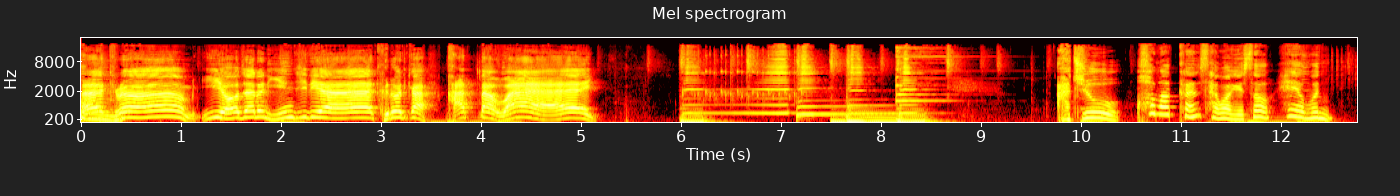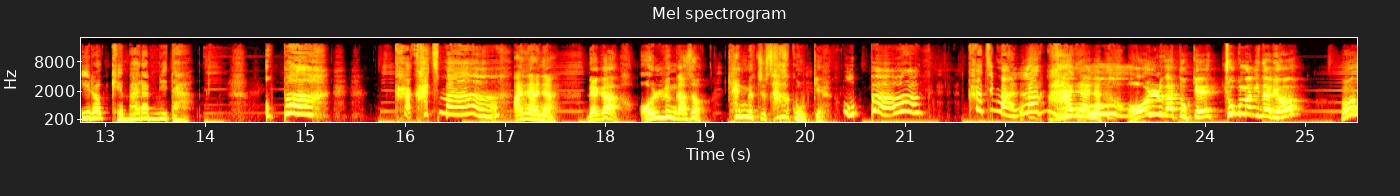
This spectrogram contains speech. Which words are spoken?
아, 그럼, 이 여자는 인질이야. 그러니까, 갔다 와. 아주 험악한 상황에서 혜영은 이렇게 말합니다. 오빠, 가, 가지 마. 아니야, 아니야. 내가 얼른 가서 캔 맥주 사갖고 올게. 오빠, 가지 말라고. 아니야, 아니야. 얼른 갔다 올게. 조금만 기다려. 어?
